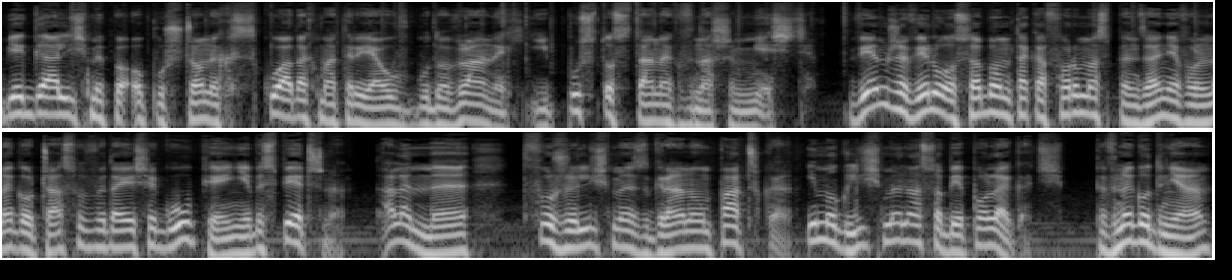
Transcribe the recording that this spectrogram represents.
biegaliśmy po opuszczonych składach materiałów budowlanych i pustostanach w naszym mieście. Wiem, że wielu osobom taka forma spędzania wolnego czasu wydaje się głupia i niebezpieczna, ale my tworzyliśmy zgraną paczkę i mogliśmy na sobie polegać. Pewnego dnia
